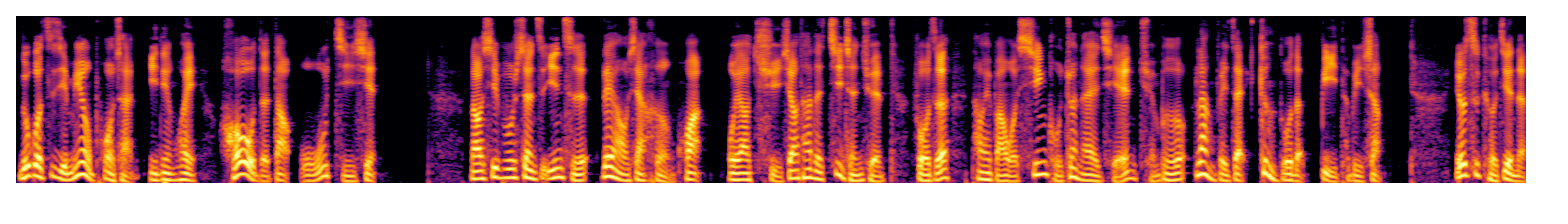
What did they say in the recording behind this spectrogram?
如果自己没有破产，一定会 hold 到无极限。”老西夫甚至因此撂下狠话：“我要取消他的继承权，否则他会把我辛苦赚来的钱全部都浪费在更多的比特币上。”由此可见呢，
